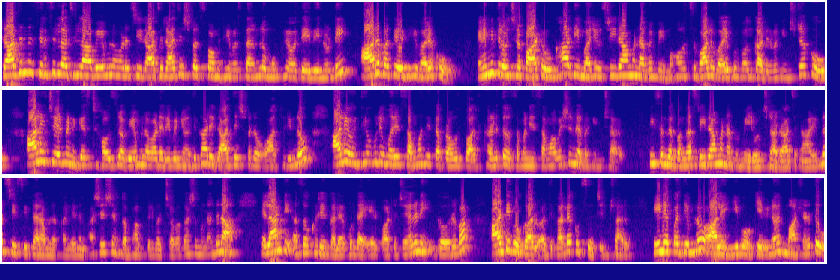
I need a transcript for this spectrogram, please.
రాజన్న సిరిసిల్ల జిల్లా వేములవాడ శ్రీ రాజరాజేశ్వర స్వామి దేవస్థానంలో ముప్పైవ తేదీ నుండి ఆరవ తేదీ వరకు ఎనిమిది రోజుల పాటు ఉగాది మరియు శ్రీరామ నవమి మహోత్సవాలు వైభవంగా నిర్వహించుటకు ఆలయ చైర్మన్ గెస్ట్ హౌస్లో వేములవాడ రెవెన్యూ అధికారి రాజేశ్వరరావు ఆధ్వర్యంలో ఆలయ ఉద్యోగులు మరియు సంబంధిత ప్రభుత్వ అధికారులతో సమన్వయ సమావేశం నిర్వహించారు. ఈ సందర్భంగా శ్రీరామనవమి రోజున రాజనాలయంలో శ్రీ సీతారాముల కళ్యాణం అశేషంగా భక్తులు వచ్చే అవకాశం ఉన్నందున ఎలాంటి అసౌకర్యం కలగకుండా ఏర్పాటు చేయాలని గౌరవ ఆర్డీఓ గారు అధికారులకు సూచించారు. ఈ నేపథ్యంలో ఆలయ ఈవో కె వినోద్ మాట్లాడుతూ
